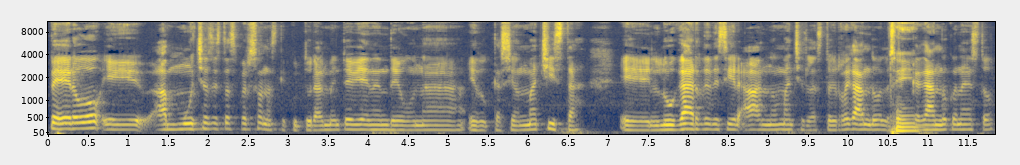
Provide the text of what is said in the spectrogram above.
Pero eh, a muchas de estas personas que culturalmente vienen de una educación machista, eh, en lugar de decir, ah, no manches, la estoy regando, la Sí. estoy cagando con esto,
